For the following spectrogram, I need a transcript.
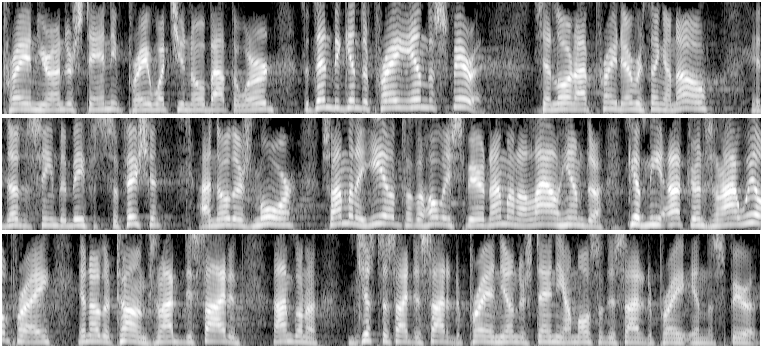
pray in your understanding, pray what you know about the Word, but then begin to pray in the Spirit. Said, Lord, I've prayed everything I know. It doesn't seem to be sufficient. I know there's more. So I'm going to yield to the Holy Spirit and I'm going to allow Him to give me utterance and I will pray in other tongues. And I've decided I'm going to, just as I decided to pray in the understanding, I'm also decided to pray in the Spirit.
